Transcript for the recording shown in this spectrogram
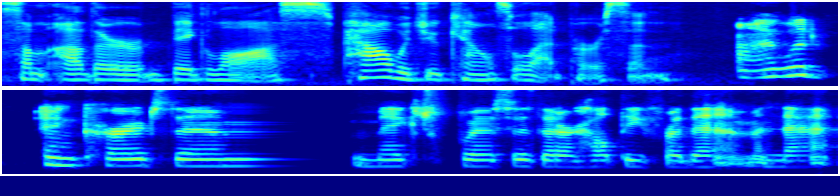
some other big loss, how would you counsel that person? I would encourage them make choices that are healthy for them and that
